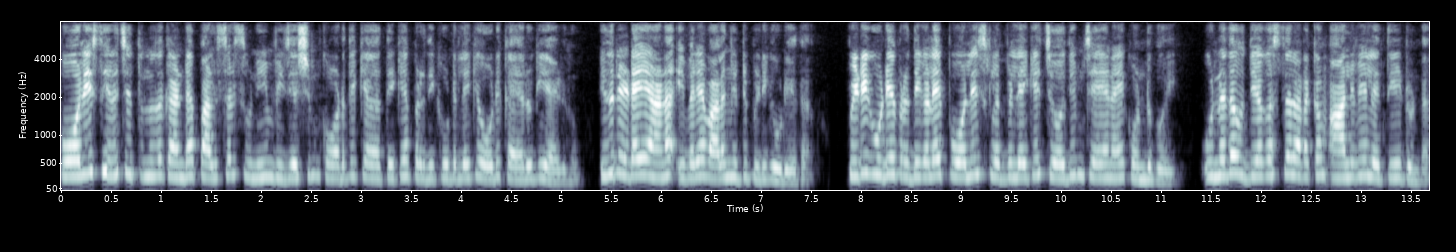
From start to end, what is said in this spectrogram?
പോലീസ് തിരിച്ചെത്തുന്നത് കണ്ട് പൾസർ സുനിയും വിജേഷും കോടതിക്കകത്തേക്ക് പ്രതിക്കൂട്ടിലേക്ക് ഓടിക്കയറുകയായിരുന്നു. ഇതിനിടെയാണ് ഇവരെ വളഞ്ഞിട്ട് പിടികൂടിയത്. പിടികൂടിയ പ്രതികളെ പോലീസ് ക്ലബിലേക്ക് ചോദ്യം ചെയ്യാനായി കൊണ്ടുപോയി. ഉന്നത ഉദ്യോഗസ്ഥരടക്കം ആലുവയിൽ എത്തിയിട്ടുണ്ട്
